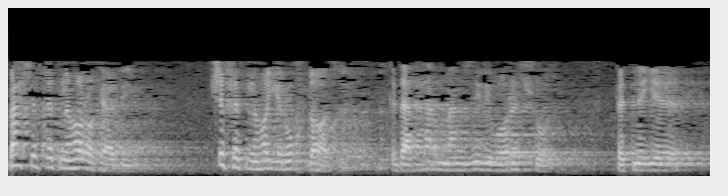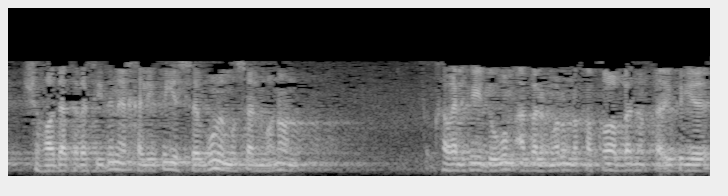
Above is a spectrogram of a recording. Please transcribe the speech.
بحث فتنه ها رو کردیم. چه فتنه های رخ داد که در هر منزلی وارد شد؟ فتنه شهادت رسیدن خلیفه سوم مسلمانان. خلیفه دوم اول عمر بن خطاب بعد خلیفه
